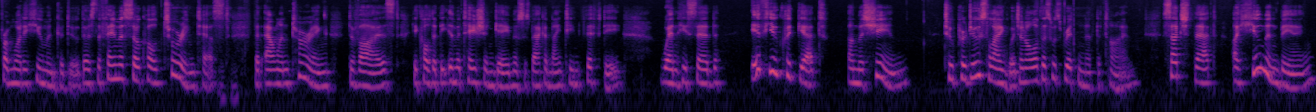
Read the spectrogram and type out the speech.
from what a human could do. There's the famous so called Turing test mm-hmm. that Alan Turing devised. He called it the imitation game. This was back in 1950, when he said, if you could get a machine to produce language, and all of this was written at the time, such that a human being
